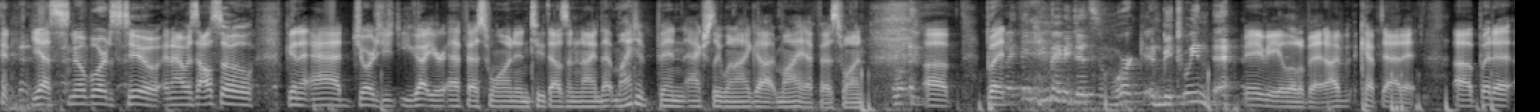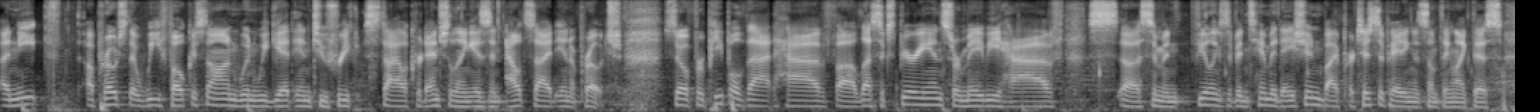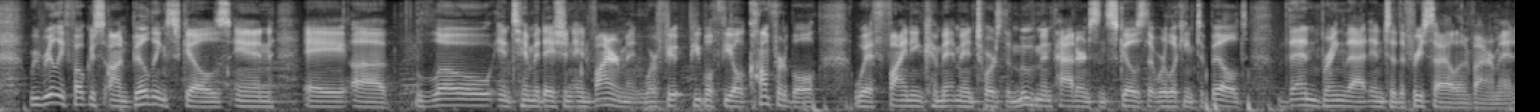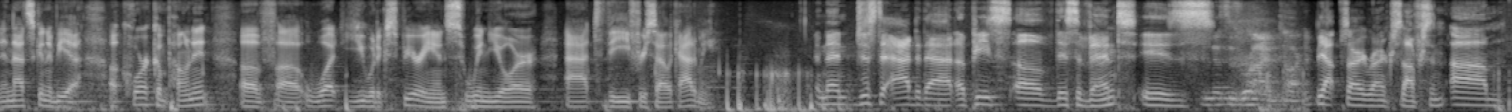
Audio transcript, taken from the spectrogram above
yes, snowboards too. And I was also going to add, George, you, you, got your FS1 in 2009. That might have been actually when I got my FS1. Uh, but I think you maybe did some work in between that. Maybe a little bit. I've kept at it. Uh, but a, a neat approach that we focus on when we get into freestyle credentialing is an outside in approach. So for people that have uh, less experience or maybe have uh, some in- feelings of intimidation by participating in something like this, we really focus on building skills in a uh, low intimidation environment where people feel comfortable with finding commitment towards the movement patterns and skills that we're looking to build, then bring that into the freestyle environment. And that's going to be a, a core component of uh, what you would experience when you're at the Freestyle Academy. And then just to add to that, a piece of this event is. And this is Ryan talking. Yeah, sorry, Ryan Christofferson. Um,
